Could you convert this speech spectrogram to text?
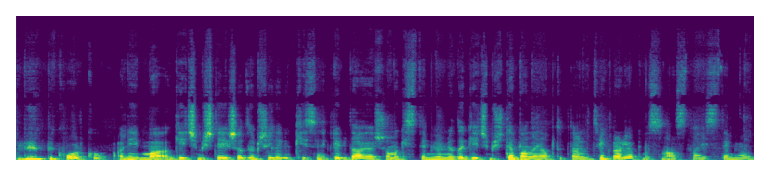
büyük bir korku. Hani geçmişte yaşadığım şeyleri kesinlikle bir daha yaşamak istemiyorum ya da geçmişte bana yaptıklarını tekrar yapmasını asla istemiyorum.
